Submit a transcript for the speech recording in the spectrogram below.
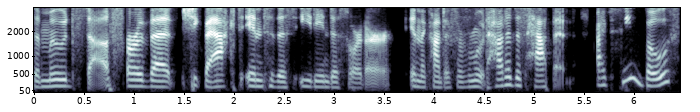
the mood stuff or that she backed into this eating disorder in the context of her mood? How did this happen? I've seen both,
